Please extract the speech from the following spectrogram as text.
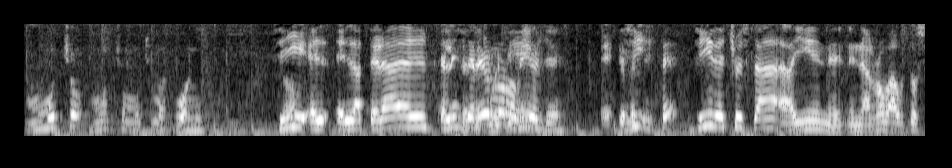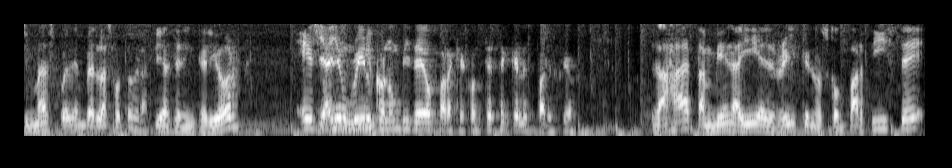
mucho, mucho, mucho más bonito. Sí, el, el, lateral. El interior no lo vi, oye. Sí, sí, de hecho está ahí en, en, arroba autos y más, pueden ver las fotografías del interior. y hay un, reel con un video para que contesten qué les pareció. Ajá, también ahí el reel que nos compartiste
